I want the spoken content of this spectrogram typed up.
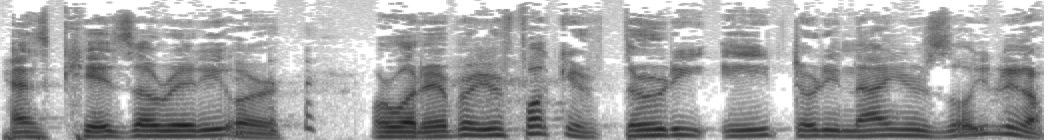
has kids already, or or whatever, you're fucking 38, 39 years old. You don't need a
